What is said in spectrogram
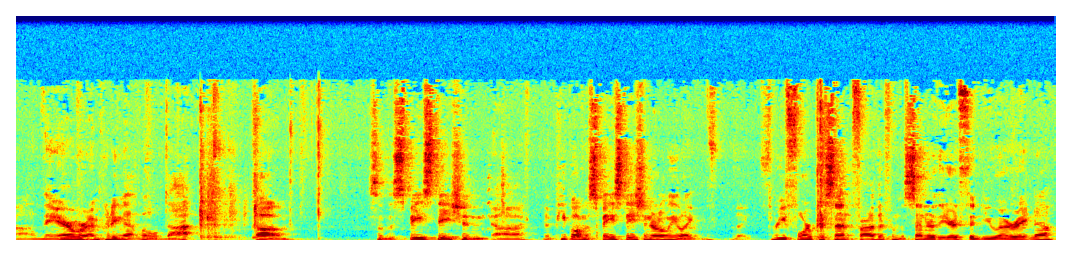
uh, there where I'm putting that little dot. Um, so the space station, uh, the people on the space station are only like like three four percent farther from the center of the Earth than you are right now.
